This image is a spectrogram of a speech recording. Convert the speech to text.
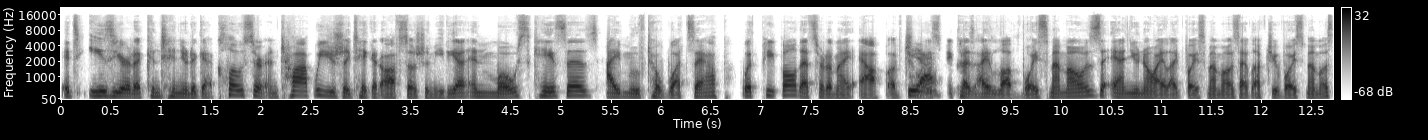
it's easier to continue to get closer and talk. We usually take it off social media. In most cases, I move to WhatsApp with people. That's sort of my app of choice yeah. because I love voice memos. And you know, I like voice memos. I've left you voice memos.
